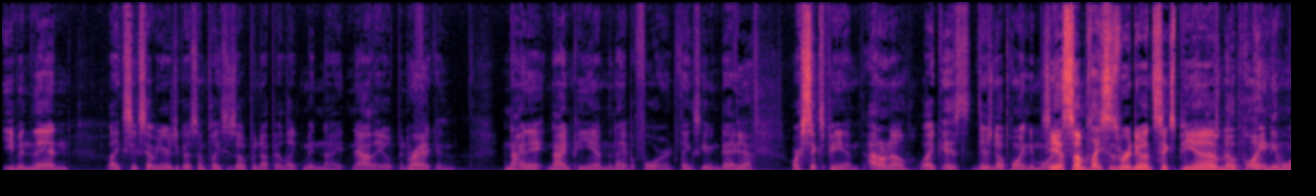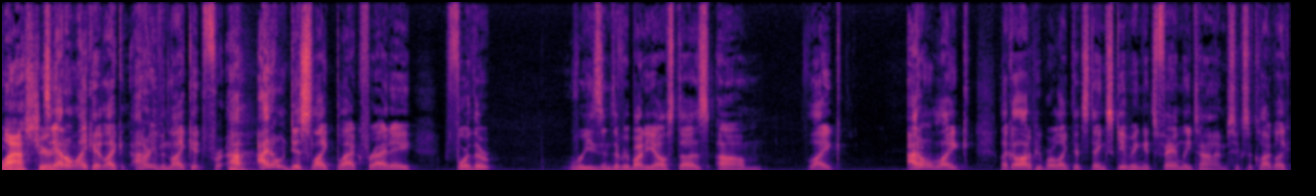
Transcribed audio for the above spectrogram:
even then, like six seven years ago. Some places opened up at like midnight. Now they open right. at freaking nine eight nine p.m. the night before Thanksgiving Day. Yeah. Or 6 p.m. I don't know. Like, there's no point anymore. So yeah, some places were doing 6 p.m. There's no point anymore. Last year. See, I don't like it. Like, I don't even like it for. I, I don't dislike Black Friday for the reasons everybody else does. Um, like I don't like like a lot of people are like it's Thanksgiving, it's family time, six o'clock. Like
